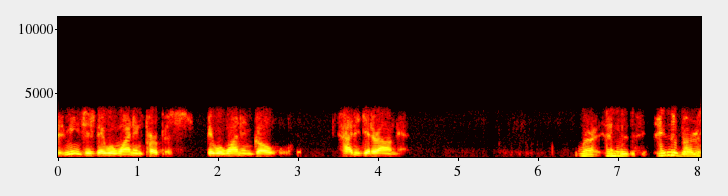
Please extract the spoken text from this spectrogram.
it means is they were one in purpose. They were one in goal. How do you get around that? Right. In the, in the verse,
